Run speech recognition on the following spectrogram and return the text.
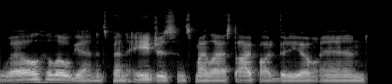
Well, hello again. It's been ages since my last iPod video, and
